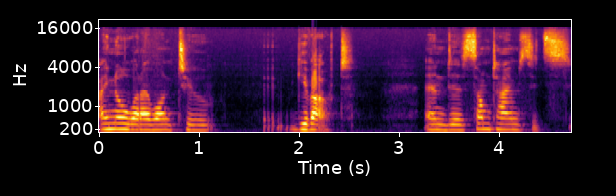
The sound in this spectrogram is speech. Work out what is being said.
I know what I want to uh, give out, and uh, sometimes it's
